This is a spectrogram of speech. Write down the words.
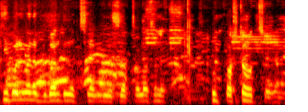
কি পরিমাণে ভোগান্তি হচ্ছে মানুষের চলাচলে। খুব কষ্ট হচ্ছে এখানে।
